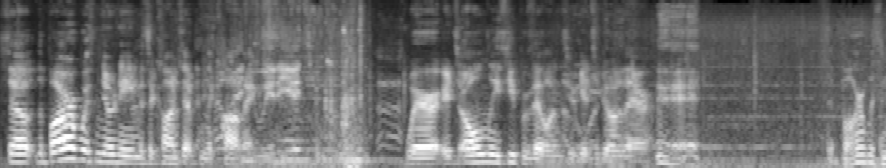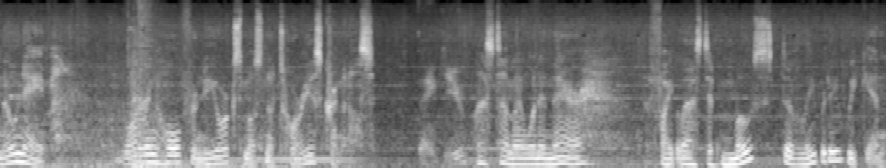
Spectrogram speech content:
So the bar with no name is a concept from the comics, You idiot! where it's only supervillains who get to go there. The bar with no name. Watering hole for New York's most notorious criminals. Thank you. Last time I went in there, the fight lasted most of Labor Day weekend.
